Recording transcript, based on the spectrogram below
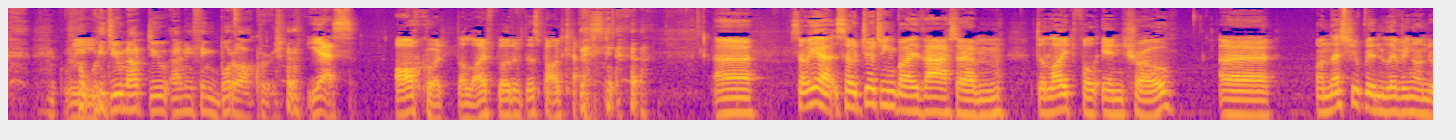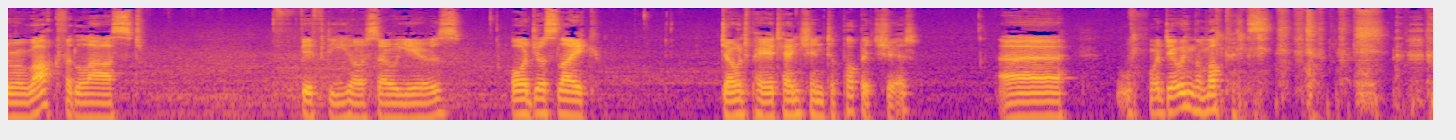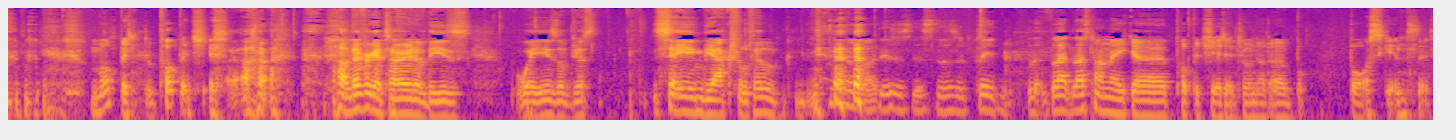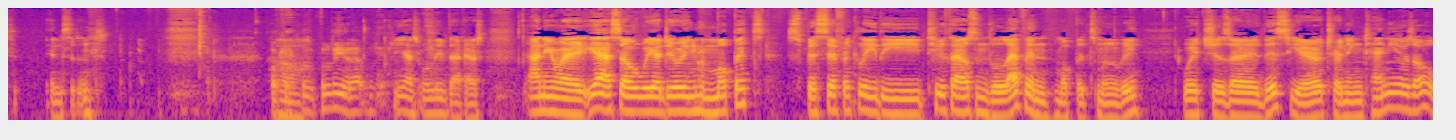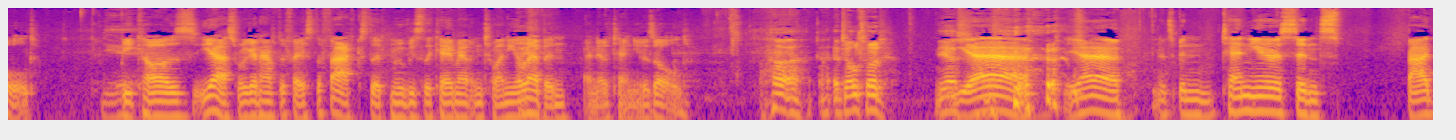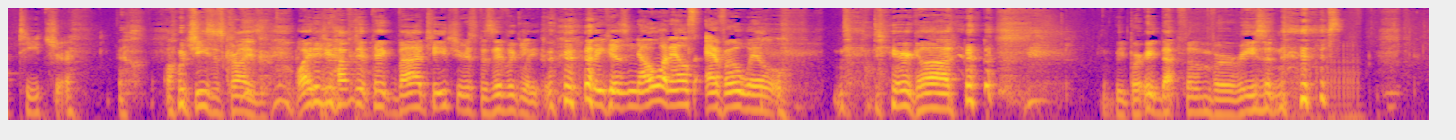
We, We do not do anything but awkward. yes, awkward. The lifeblood of this podcast. Uh, so yeah, so judging by that um delightful intro, uh, unless you've been living under a rock for the last fifty or so years, or just like don't pay attention to puppet shit, uh, we're doing the Muppets. Muppet puppet shit. I'll never get tired of these ways of just saying the actual film. no, this is this, this is please, let, let's not make a puppet shit into another b- Borskin incident. Okay, Oh. we'll, we'll leave it out. We'll leave it. Yes, we'll leave that out. Anyway, yeah, so we are doing the Muppets, specifically the 2011 Muppets movie, which is uh, this year turning 10 years old. Yeah. Because, yes, we're going to have to face the facts that movies that came out in 2011 are now 10 years old. Huh, adulthood. Yes. Yeah, yeah. It's been 10 years since Bad Teacher. oh Jesus Christ! Why did you have to pick bad teachers specifically? because no one else ever will. Dear God. we buried that film for a reason.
